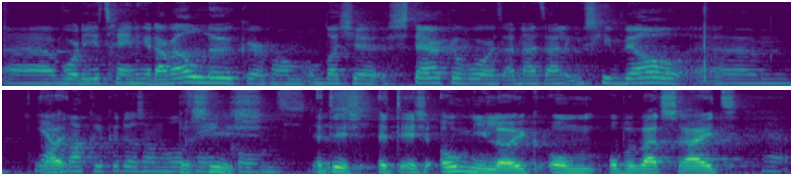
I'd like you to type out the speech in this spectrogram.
eh, worden je trainingen daar wel leuker van. Omdat je sterker wordt en uiteindelijk misschien wel ehm, ja, Nou, makkelijker door zo'n wolf heen precies. komt. Het, Dus, is, het is ook niet leuk om op een wedstrijd ja,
